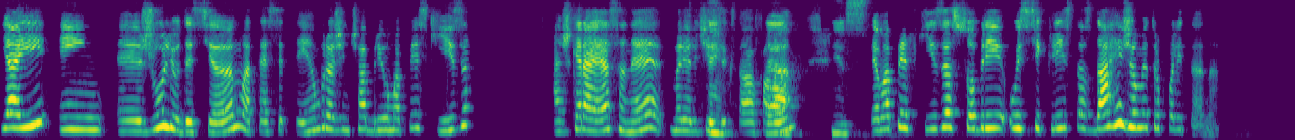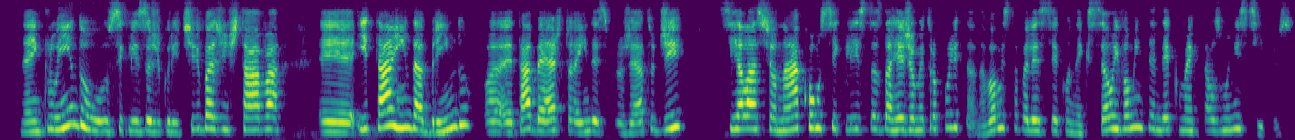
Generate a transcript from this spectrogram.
E aí, em é, julho desse ano, até setembro, a gente abriu uma pesquisa, acho que era essa, né, Maria Letícia, Sim, que estava é, falando? É, isso. é uma pesquisa sobre os ciclistas da região metropolitana. Né, incluindo os ciclistas de Curitiba, a gente estava, é, e está ainda abrindo, está aberto ainda esse projeto de se relacionar com os ciclistas da região metropolitana. Vamos estabelecer conexão e vamos entender como é que estão tá os municípios.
